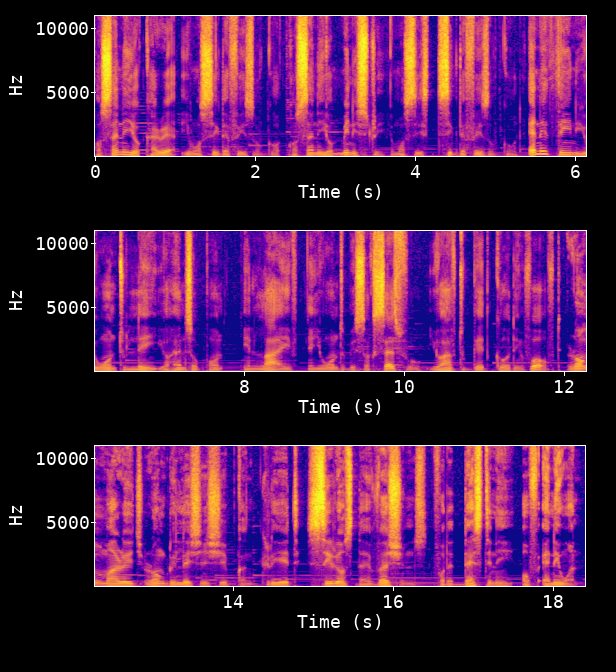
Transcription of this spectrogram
Concerning your career, you must seek the face of God. Concerning your ministry, you must seek the face of God. Anything you want to lay your hands upon in life and you want to be successful, you have to get God involved. Wrong marriage, wrong relationship can create serious diversions for the destiny of anyone.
